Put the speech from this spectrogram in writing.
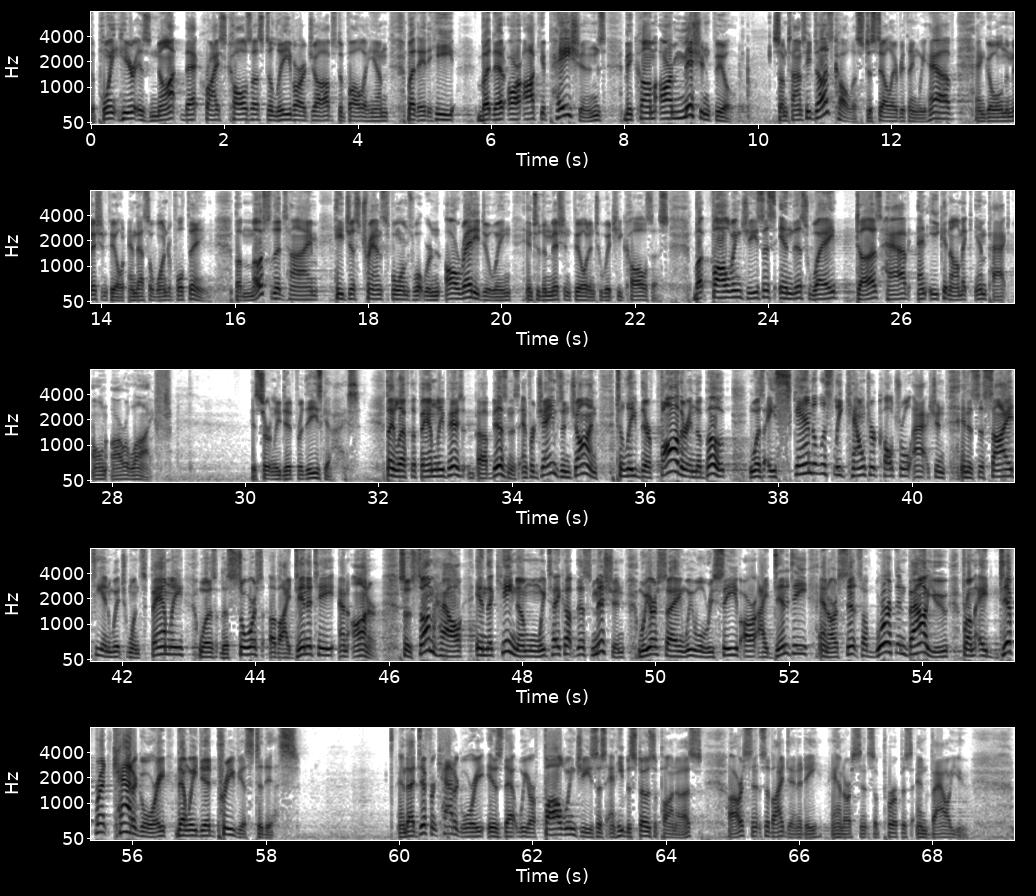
The point here is not that Christ calls us to leave our jobs to follow him, but that he but that our occupations become our mission field. Sometimes he does call us to sell everything we have and go on the mission field, and that's a wonderful thing. But most of the time, he just transforms what we're already doing into the mission field into which he calls us. But following Jesus in this way does have an economic impact on our life. It certainly did for these guys. They left the family uh, business. And for James and John to leave their father in the boat was a scandalously countercultural action in a society in which one's family was the source of identity and honor. So, somehow, in the kingdom, when we take up this mission, we are saying we will receive our identity and our sense of worth and value from a different category than we did previous to this. And that different category is that we are following Jesus and he bestows upon us our sense of identity and our sense of purpose and value.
